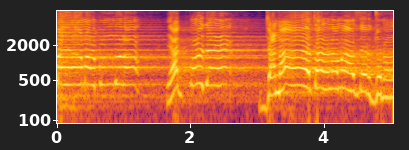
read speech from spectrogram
ভাই, আমার বন্ধুরা এক পর্যায়ে জানাজার নামাজের জন্য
